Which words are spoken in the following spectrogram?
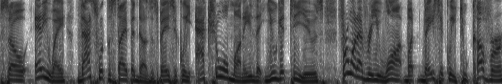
so anyway, that's what the stipend does. It's basically actual money that you get to use for whatever you want, but basically to cover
